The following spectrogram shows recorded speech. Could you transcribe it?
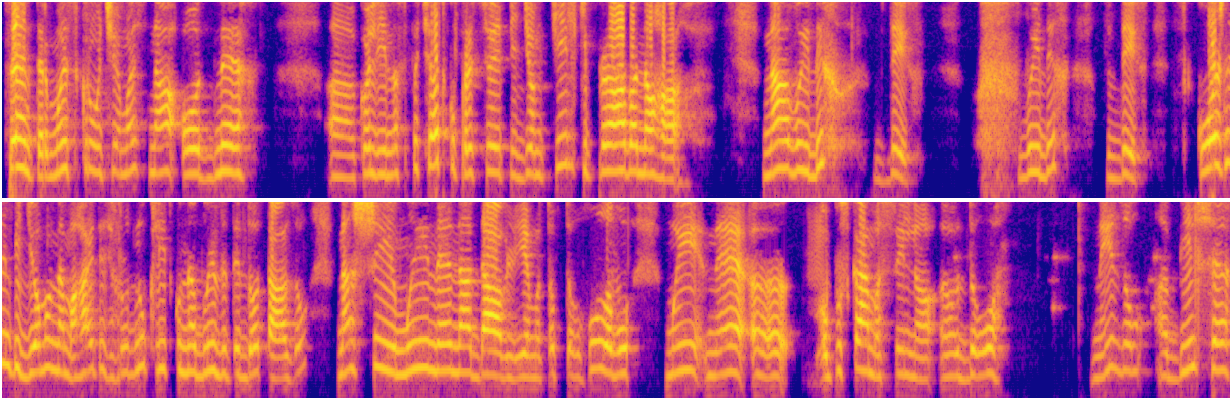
Центр ми скручуємось на одне е, коліно. Спочатку працює підйом тільки права нога. На видих, вдих, видих, вдих. З кожним підйомом намагайтесь грудну клітку наблизити до тазу. На шию ми не надавлюємо, тобто голову ми не е, опускаємо сильно е, до низу, а більше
